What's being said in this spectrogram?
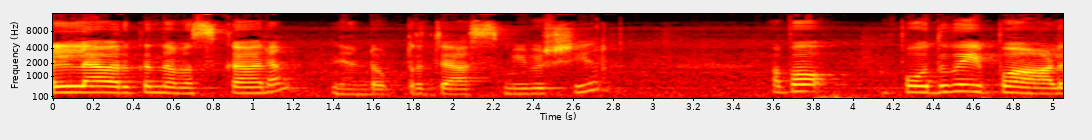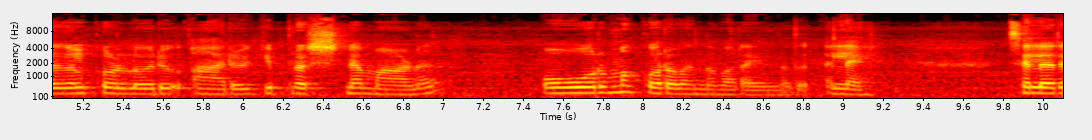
എല്ലാവർക്കും നമസ്കാരം. ഞാൻ ഡോക്ടർ ജാസ്മി ബഷീർ. അപ്പോൾ പൊതുവെ ഇപ്പോൾ ആളുകൾക്കുള്ളൊരു ആരോഗ്യ പ്രശ്നമാണ് ഓർമ്മക്കുറവെന്ന് പറയുന്നത് അല്ലേ? ചിലർ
